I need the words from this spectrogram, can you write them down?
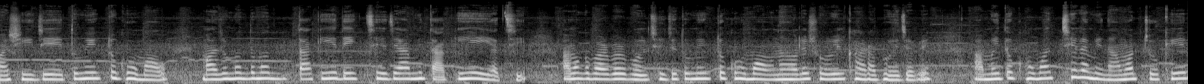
মাসি, যে তুমি একটু ঘুমাও। মাঝে মধ্যে তাকিয়ে দেখছে যে আমি তাকিয়েই আছি। আমাকে বারবার বলছে যে, তুমি একটু ঘুমাও না হলে শরীর খারাপ হয়ে যাবে। আমি তো ঘুমাচ্ছিলামই না, আমার চোখের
